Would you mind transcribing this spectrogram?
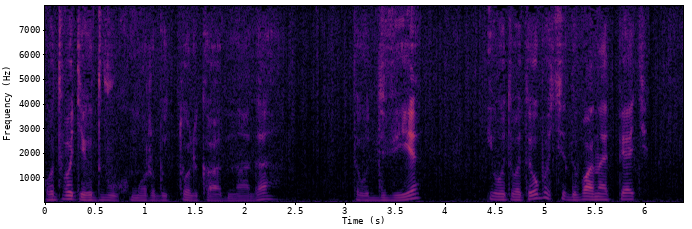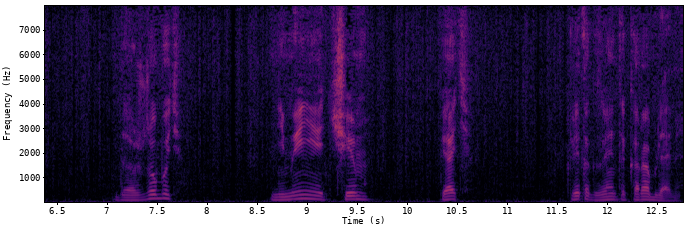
Вот в этих двух может быть только одна, да? Это вот две. И вот в этой области 2 на 5 должно быть не менее чем 5 клеток заняты кораблями.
